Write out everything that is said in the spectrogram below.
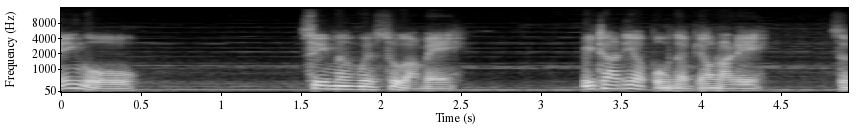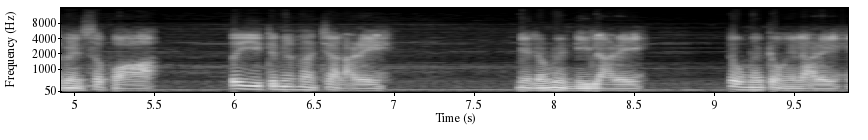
နင်းကိုစိတ်မှန်ခွင့်ဆုတ်ရမယ်မိထားတယောက်ပုံစံပြောင်းလာတယ်စပင်ဆက်ပွားတည်ရည်တမျက်မှန်ကျလာတယ်မျက်လုံးနဲ့နီးလာတယ်တုံနဲ့တုံရင်လာတယ်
